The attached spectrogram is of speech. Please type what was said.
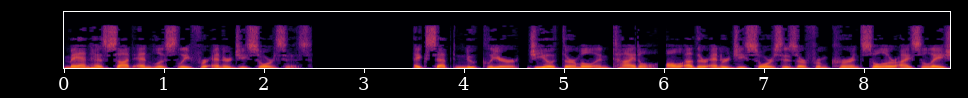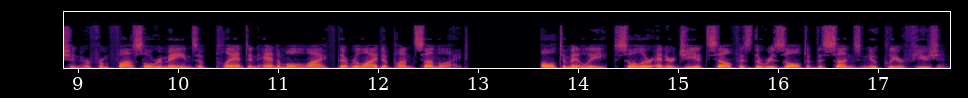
Man has sought endlessly for energy sources. Except nuclear, geothermal and tidal, all other energy sources are from current solar isolation or from fossil remains of plant and animal life that relied upon sunlight. Ultimately, solar energy itself is the result of the Sun's nuclear fusion.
